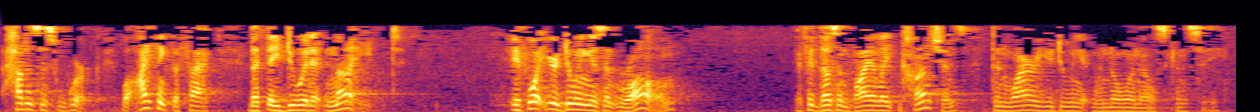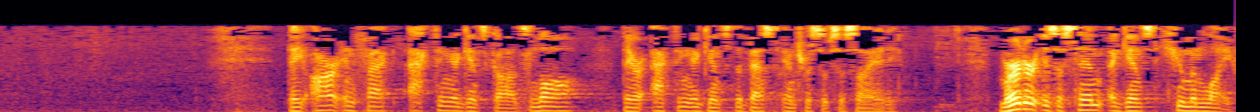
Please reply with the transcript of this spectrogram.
how does this work? Well, I think the fact that they do it at night. If what you're doing isn't wrong, if it doesn't violate conscience, then why are you doing it when no one else can see? They are, in fact, acting against God's law. They are acting against the best interests of society. Murder is a sin against human life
